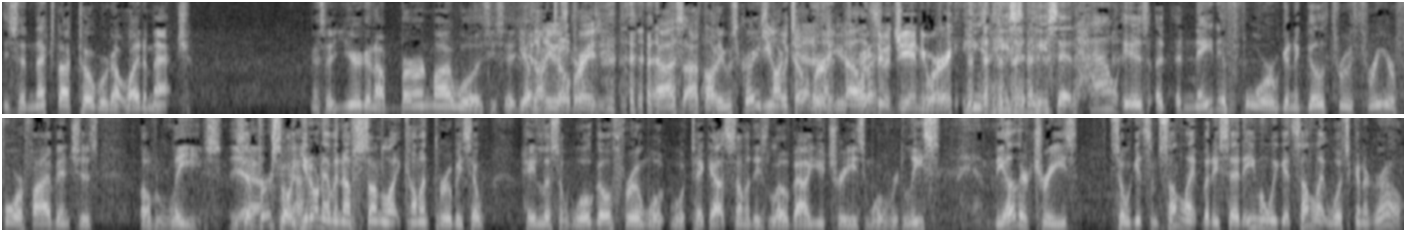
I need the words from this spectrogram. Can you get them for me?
He said, Next October, we're going to light a match. I said, You're going to burn my woods. He said, Yep. I thought he was October. crazy. I, thought he was crazy. You looked at him like he was Uh, let's do it January. he, he, s- he said, How is a, a native forb going to go through three or four or five inches of leaves? He Yeah. said, First of all, Yeah. you don't have enough sunlight coming through. But he said, Hey, listen, we'll go through and we'll, we'll take out some of these low value trees and we'll release the other trees so we get some sunlight. But he said, Even when we get sunlight, what's going to grow?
